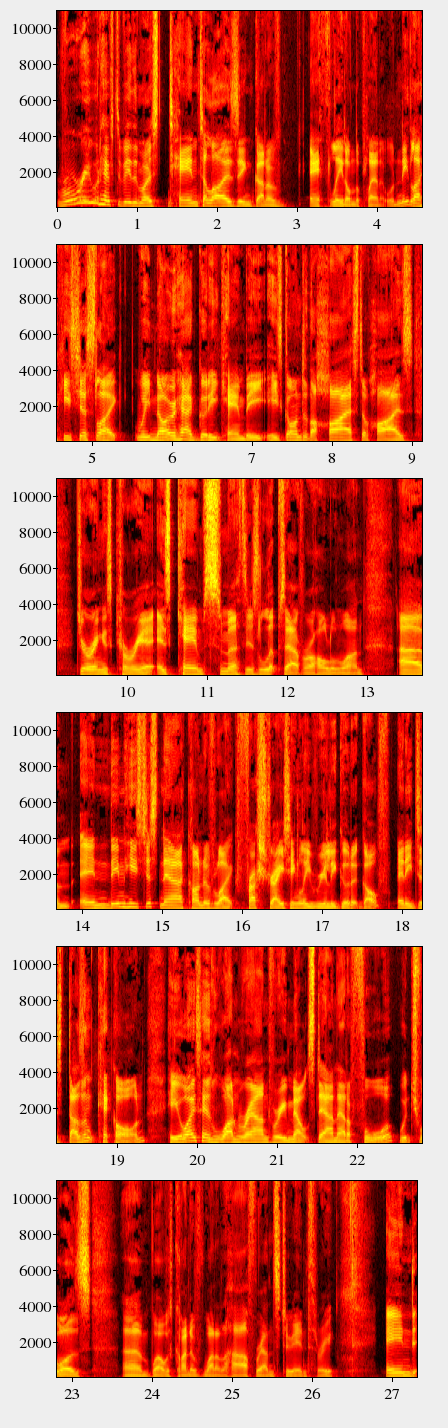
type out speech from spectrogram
Rory would have to be the most tantalising kind of athlete on the planet, wouldn't he? Like he's just like we know how good he can be. He's gone to the highest of highs during his career as Cam Smith just lips out for a hole in one. Um, and then he's just now kind of like frustratingly really good at golf, and he just doesn't kick on. He always has one round where he melts down out of four, which was, um, well, was kind of one and a half rounds two and three. And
